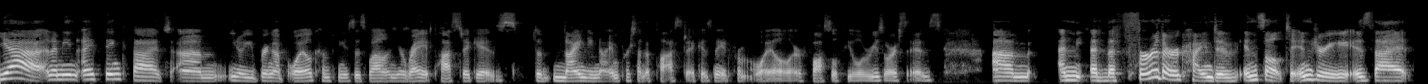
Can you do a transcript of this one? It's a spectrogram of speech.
Yeah, and I mean, I think that um, you know you bring up oil companies as well, and you're right. Plastic is the 99% of plastic is made from oil or fossil fuel resources, um, and, the, and the further kind of insult to injury is that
